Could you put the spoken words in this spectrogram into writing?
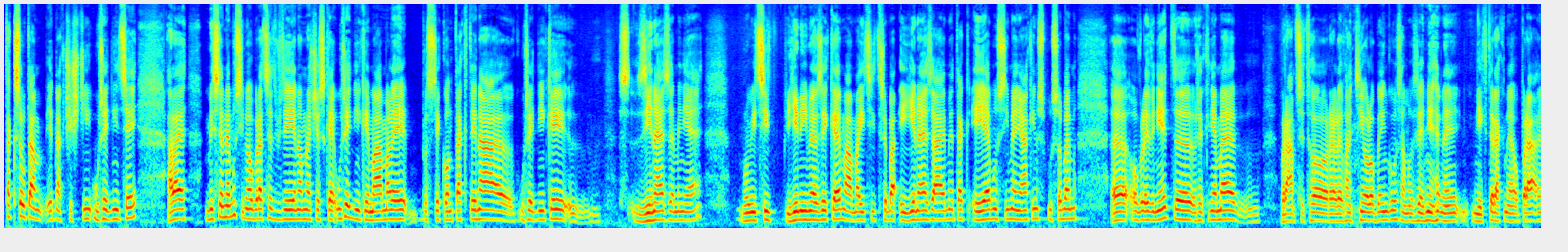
tak jsou tam jednak čeští úředníci, ale my se nemusíme obracet vždy jenom na české úředníky. Máme-li prostě kontakty na úředníky z jiné země, mluvící jiným jazykem a mající třeba i jiné zájmy, tak i je musíme nějakým způsobem eh, ovlivnit, eh, řekněme, v rámci toho relevantního lobbingu, samozřejmě ne, některak neoprá, eh,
